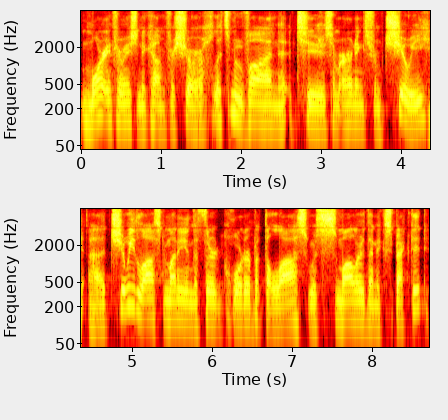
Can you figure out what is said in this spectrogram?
More information to come for sure. Let's move on to some earnings from Chewy. Uh, Chewy lost money in the third quarter, but the loss was smaller than expected.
